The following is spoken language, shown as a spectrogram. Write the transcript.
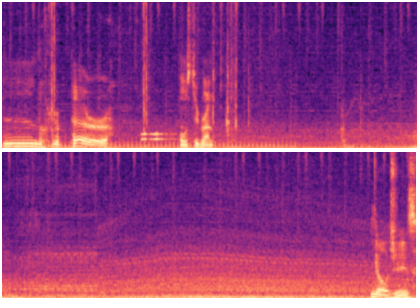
And repair. Almost two grand. Oh, jeez.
